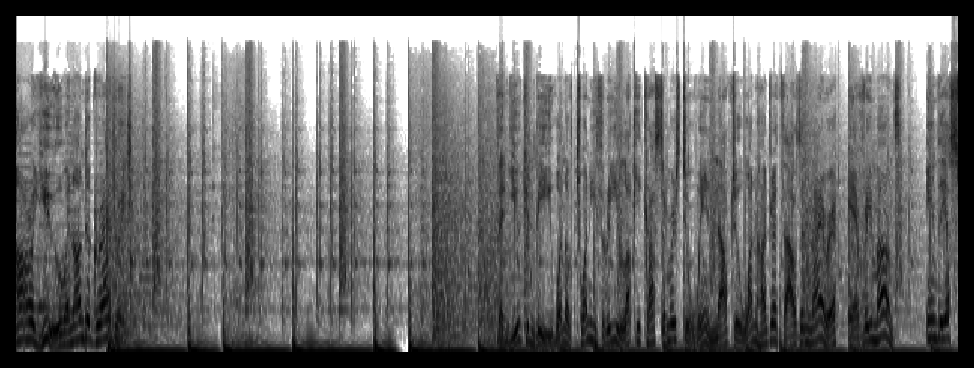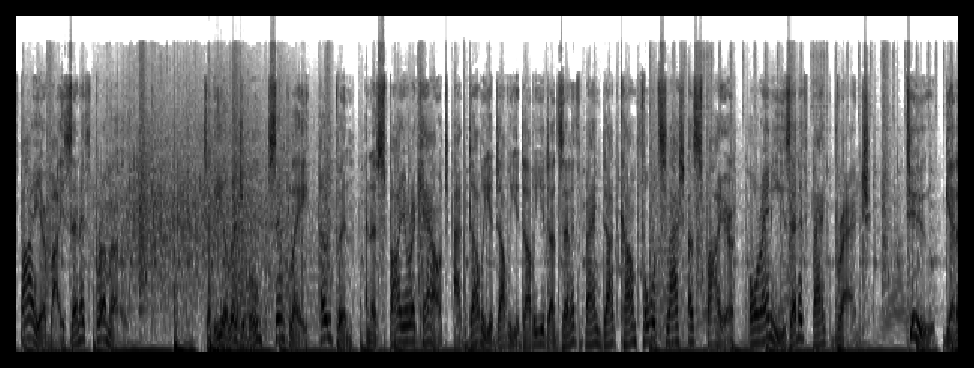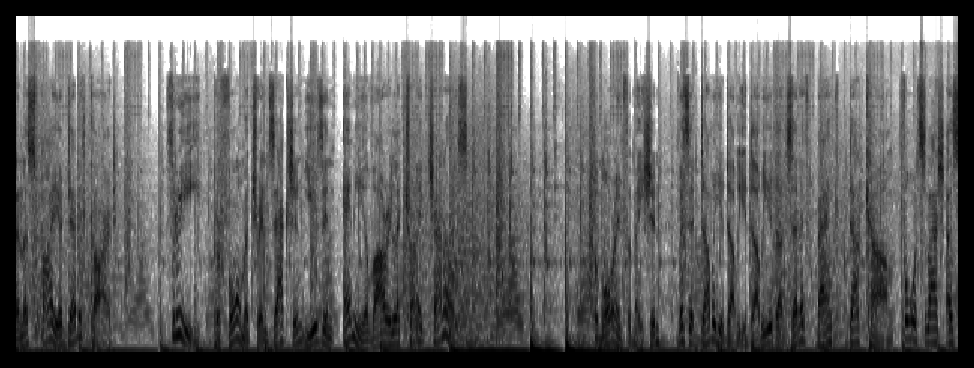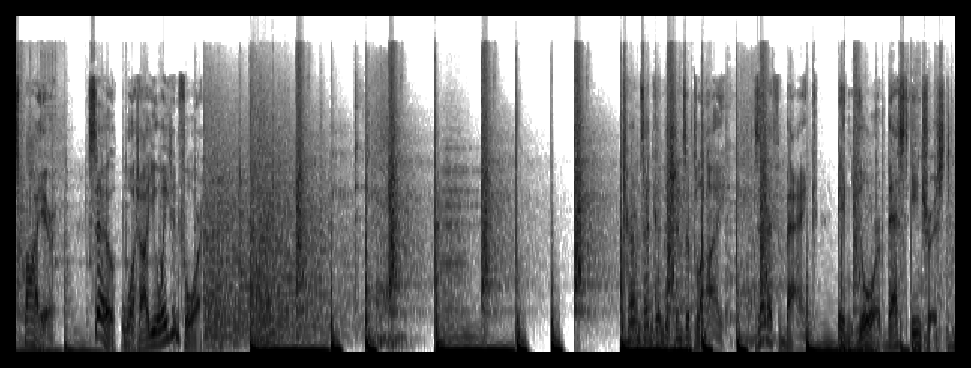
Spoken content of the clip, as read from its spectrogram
Are you an undergraduate? Then you can be one of 23 lucky customers to win up to 100,000 Naira every month in the Aspire by Zenith promo. To be eligible, simply open an Aspire account at www.zenithbank.com forward slash Aspire or any Zenith Bank branch. 2. Get an Aspire debit card. 3. Perform a transaction using any of our electronic channels. For more information, visit www.zenithbank.com forward slash Aspire. So, what are you waiting for? Terms and conditions apply. Zenith Bank, in your best interest.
